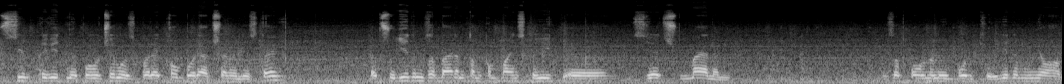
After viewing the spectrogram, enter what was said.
Всім привіт, не вийшло з буряком, буряк ще не достиг. Так що їдемо, заберемо, там комбайн стоїть е, з ячменем. Заповнений бункер. Їдемо в нього,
